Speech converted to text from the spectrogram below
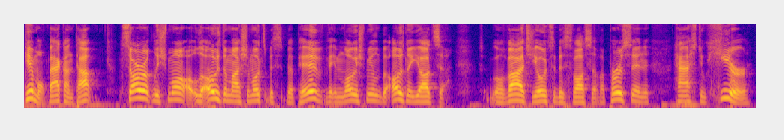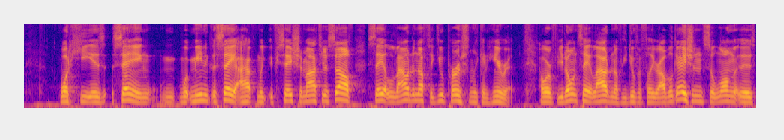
Gimel, back on top. Tzarech lishma le'ozna mashemotz bepiv ve'im lo yishmil be'ozna yatsa. Ovad yotza bisvasav. A person has to hear what he is saying, what meaning to say. I have, if you say Shema to yourself, say it loud enough that you personally can hear it. However, if you don't say it loud enough, you do fulfill your obligation, so long as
